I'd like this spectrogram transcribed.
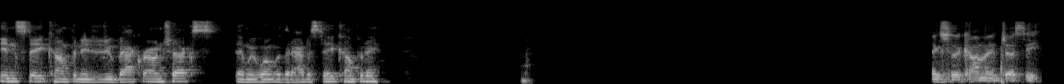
in-state company to do background checks and we went with an out-of-state company. Thanks for the comment, Jesse.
